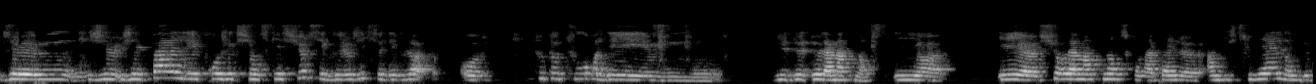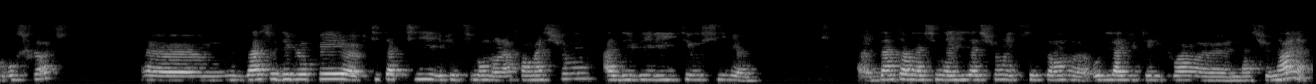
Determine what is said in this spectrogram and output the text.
Je n'ai pas les projections. Ce qui est sûr, c'est que Vélogique se développe tout autour des, de, la maintenance. Et et euh, sur la maintenance qu'on appelle euh, industrielle, donc de grosses flottes, euh, va se développer petit à petit effectivement dans la formation, à des velléités aussi d'internationalisation et de s'étendre au-delà du territoire national.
